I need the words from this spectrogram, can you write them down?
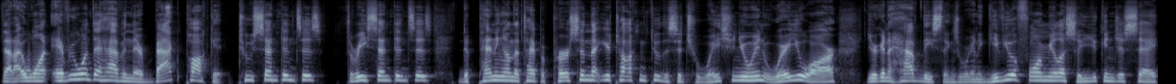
that I want everyone to have in their back pocket. Two sentences, three sentences, depending on the type of person that you're talking to, the situation you're in, where you are, you're going to have these things. We're going to give you a formula so you can just say,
